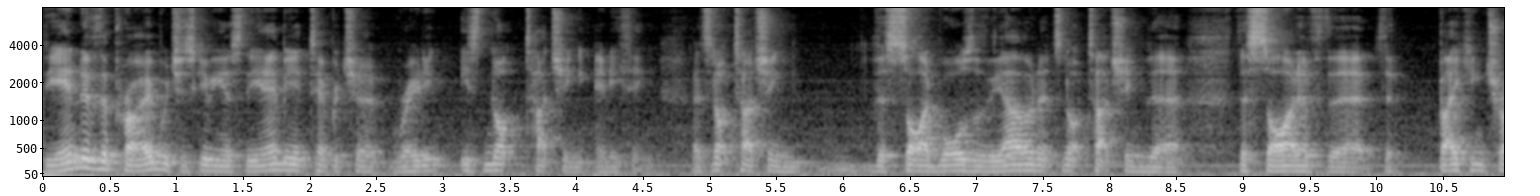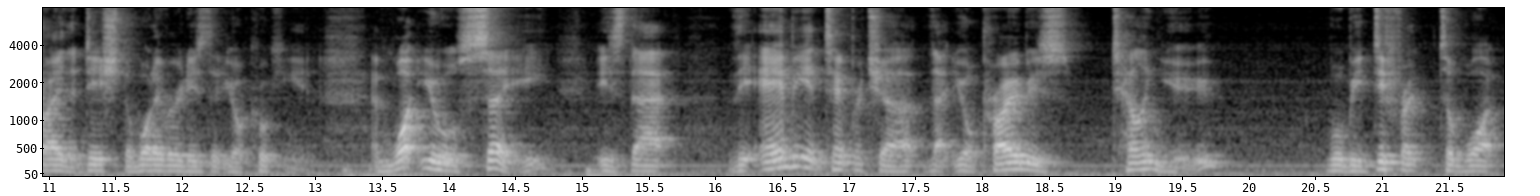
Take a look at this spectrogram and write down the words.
the end of the probe, which is giving us the ambient temperature reading, is not touching anything. It's not touching the side walls of the oven. It's not touching the the side of the, the baking tray, the dish, the whatever it is that you're cooking in. And what you will see is that the ambient temperature that your probe is telling you will be different to what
